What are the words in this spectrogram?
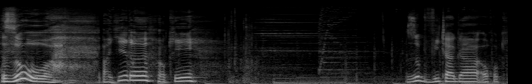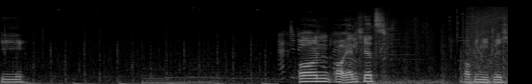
So. Barriere, okay. Subvitaga, auch okay. Und, oh, ehrlich jetzt? Oh, wie niedlich.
